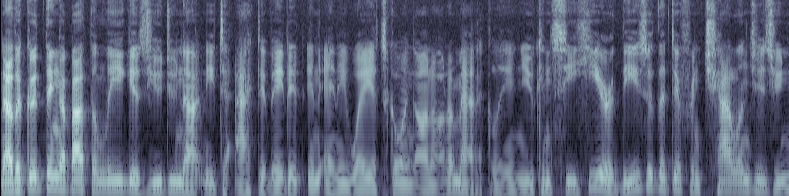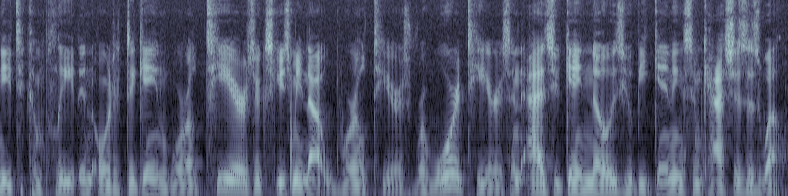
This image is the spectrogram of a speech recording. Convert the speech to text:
Now, the good thing about the league is you do not need to activate it in any way. It's going on automatically. And you can see here, these are the different challenges you need to complete in order to gain world tiers, excuse me, not world tiers, reward tiers. And as you gain those, you'll be gaining some caches as well.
